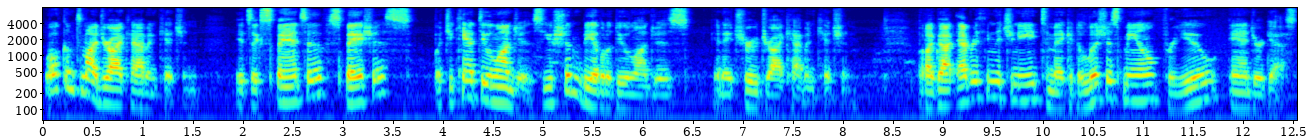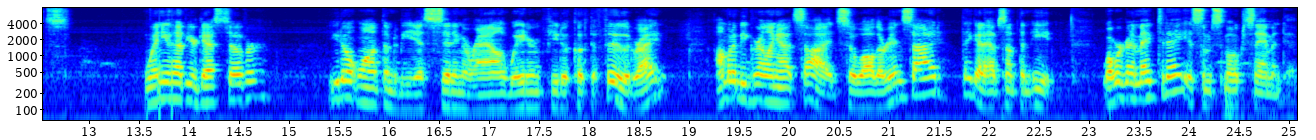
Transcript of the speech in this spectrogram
Welcome to my dry cabin kitchen. It's expansive, spacious, but you can't do lunges. You shouldn't be able to do lunges in a true dry cabin kitchen. But I've got everything that you need to make a delicious meal for you and your guests. When you have your guests over, you don't want them to be just sitting around waiting for you to cook the food, right? I'm going to be grilling outside, so while they're inside, they got to have something to eat. What we're going to make today is some smoked salmon dip.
